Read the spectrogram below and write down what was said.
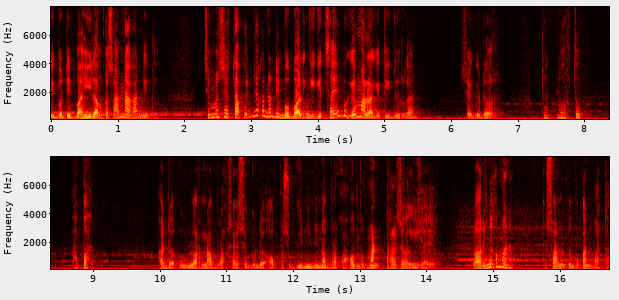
Tiba-tiba hilang ke sana kan gitu. Cuma saya takutnya karena dibebalin gigit saya bagaimana lagi tidur kan. Saya gedor. Tuh keluar tuh. Apa? Ada ular nabrak saya segede apa segini nih nabrak aku mental sekali saya. Larinya ke mana? Ke sana tumpukan bata.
